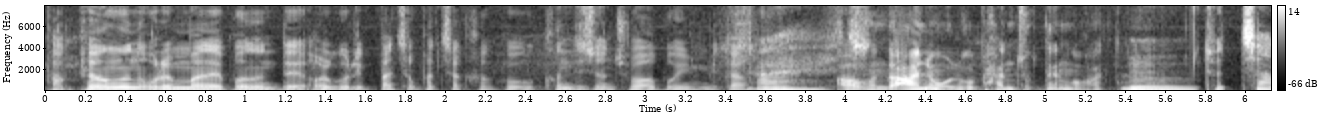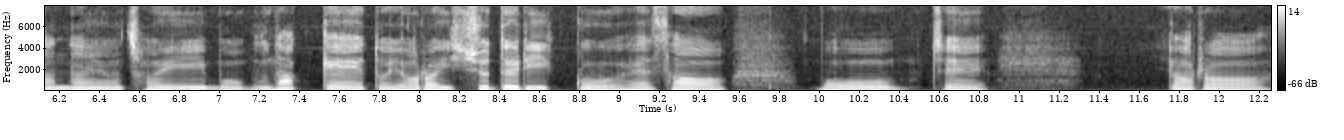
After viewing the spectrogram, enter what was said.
박평은 오랜만에 보는데 얼굴이 반짝반짝하고 컨디션 좋아 보입니다. 아이, 아 근데 아니 얼굴 반쪽된 것 같아요. 음, 좋지 않아요. 저희 뭐 문학계에도 여러 이슈들이 있고 해서 뭐 이제 여러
